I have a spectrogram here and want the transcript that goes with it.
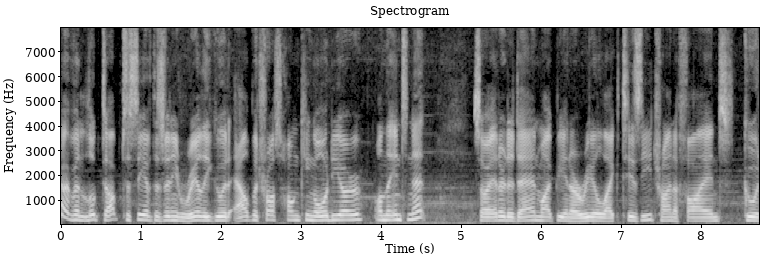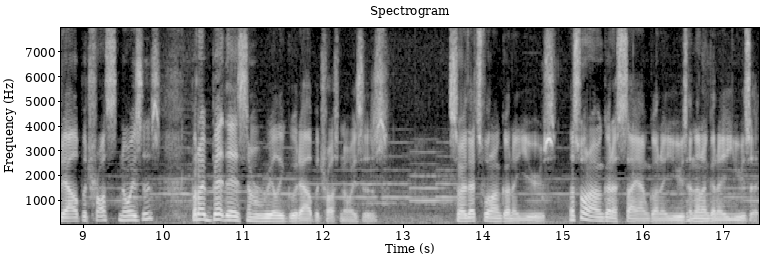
I haven't looked up to see if there's any really good albatross honking audio on the internet. So editor Dan might be in a real like tizzy trying to find good albatross noises, but I bet there's some really good albatross noises. So that's what I'm going to use. That's what I'm going to say I'm going to use, and then I'm going to use it.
